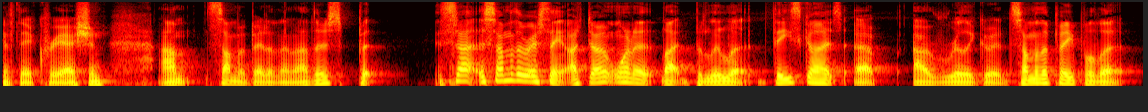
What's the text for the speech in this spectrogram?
of their creation. Um, some are better than others, but so, some of the wrestling I don't want to like belittle it. These guys are are really good. Some of the people that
